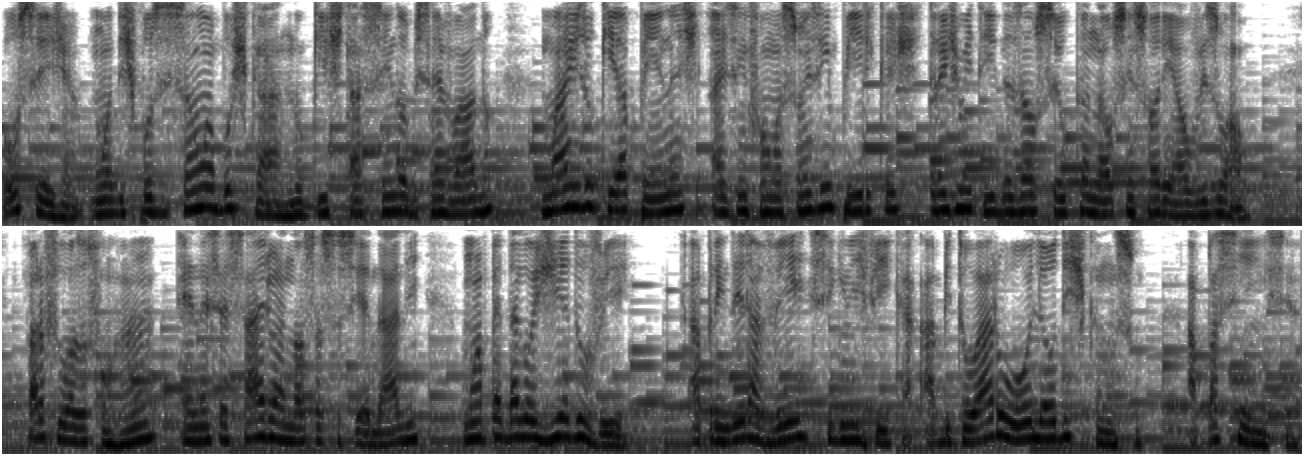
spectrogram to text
ou seja, uma disposição a buscar no que está sendo observado mais do que apenas as informações empíricas transmitidas ao seu canal sensorial visual. Para o filósofo Han, é necessário à nossa sociedade uma pedagogia do ver. Aprender a ver significa habituar o olho ao descanso, à paciência,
